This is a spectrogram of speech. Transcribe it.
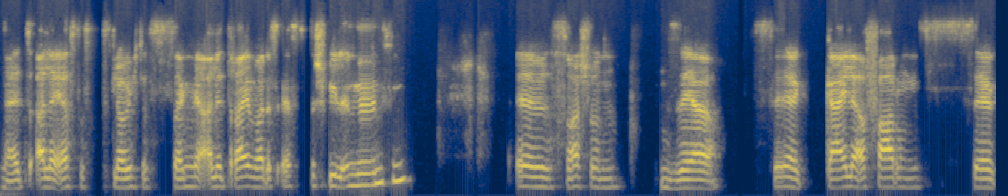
Na, als allererstes, glaube ich, das sagen wir alle drei, war das erste Spiel in München. Äh, das war schon eine sehr, sehr geile Erfahrung, sehr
